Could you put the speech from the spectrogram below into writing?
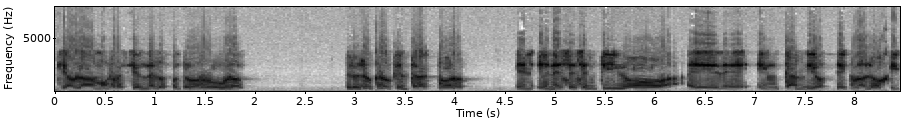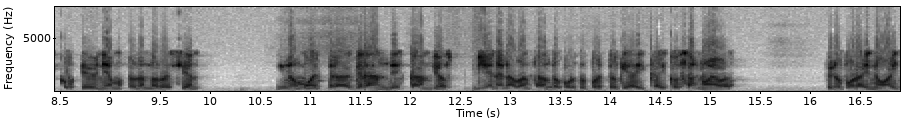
que hablábamos recién de los otros rubros, pero yo creo que el tractor en, ese sentido, eh, en cambios tecnológicos que veníamos hablando recién, no muestra grandes cambios, vienen avanzando por supuesto que hay, hay cosas nuevas, pero por ahí no hay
